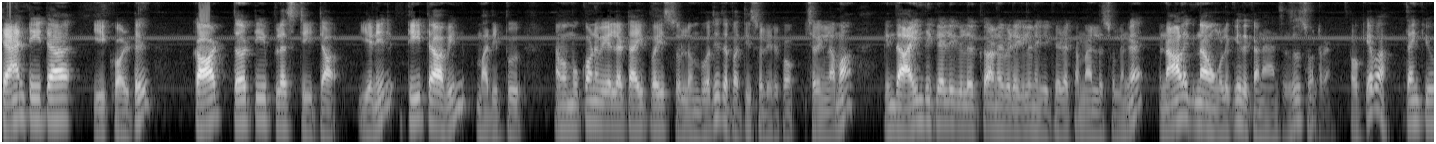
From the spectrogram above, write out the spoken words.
Tan theta equal to cot thirty plus theta எனில் டீட்டாவின் மதிப்பு. நம்ம முக்கோணவியலில் டைப் வைஸ் சொல்லும்போது இதை பற்றி சொல்லியிருக்கோம். சரிங்களாமா இந்த ஐந்து கேள்விகளுக்கான விடைகளை நீங்கள் கீழே கமெண்டில் சொல்லுங்கள் நாளைக்கு நான் உங்களுக்கு இதுக்கான ஆன்சர்ஸை சொல்கிறேன் ஓகேவா தேங்க்யூ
